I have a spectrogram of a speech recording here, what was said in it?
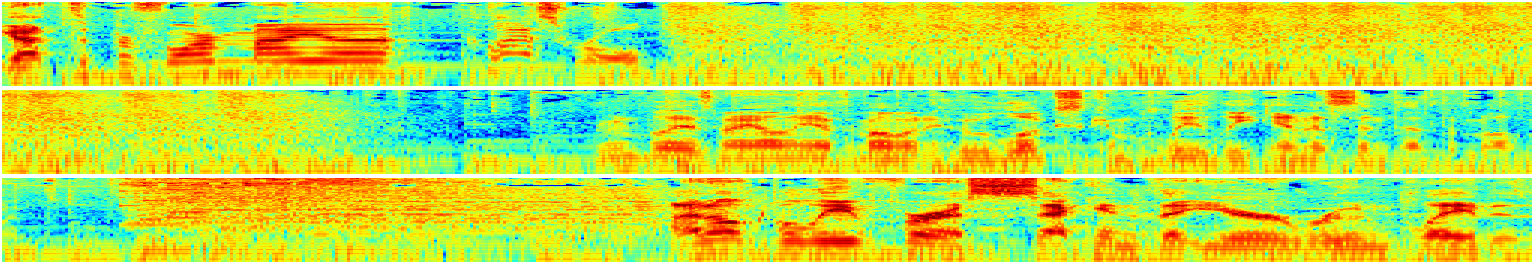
Got to perform my uh, class role. Runeblade is my only at the moment who looks completely innocent at the moment. I don't believe for a second that your Runeblade is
